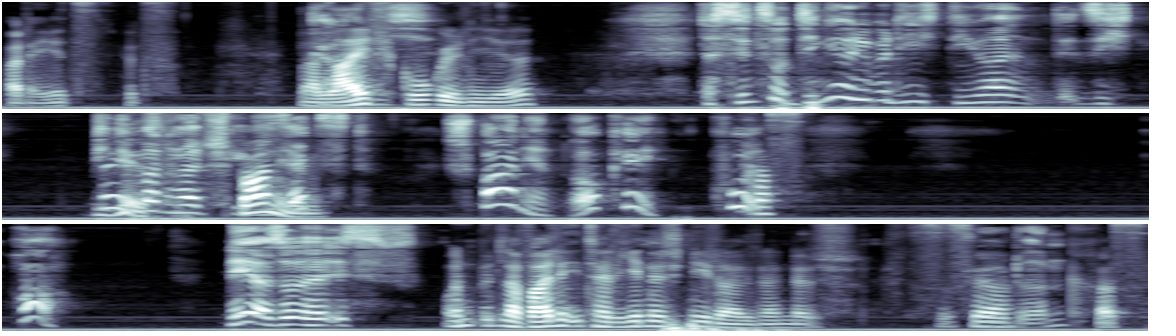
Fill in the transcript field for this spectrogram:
Warte, jetzt, jetzt. Mal Gar live nicht. googeln hier. Das sind so Dinge, über die ich, die man sich, die Nee, man halt Spanien. gesetzt. Spanien, okay, cool. Krass. Huh. Nee, also äh, ist, Und mittlerweile italienisch-niederländisch. Das ist ja dann. krass.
